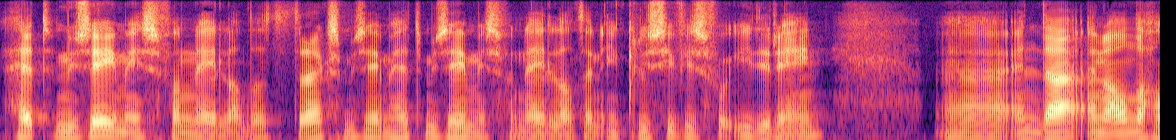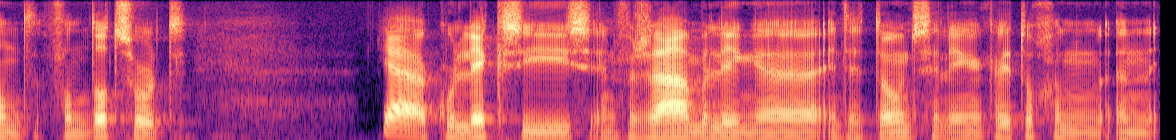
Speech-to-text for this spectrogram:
het museum is van Nederland. Dat het Rijksmuseum het museum is van Nederland en inclusief is voor iedereen. En, daar, en aan de hand van dat soort ja, collecties en verzamelingen en tentoonstellingen kan je toch een, een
